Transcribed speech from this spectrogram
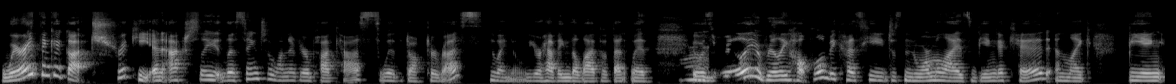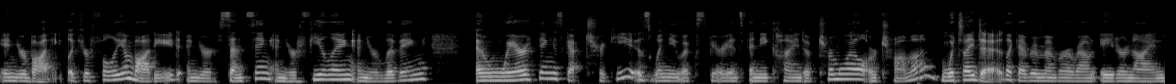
where i think it got tricky and actually listening to one of your podcasts with dr russ who i know you're having the live event with mm. it was really really helpful because he just normalized being a kid and like being in your body like you're fully embodied and you're sensing and you're feeling and you're living and where things get tricky is when you experience any kind of turmoil or trauma, which I did. Like I remember around eight or nine,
